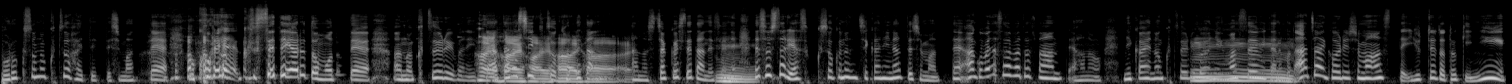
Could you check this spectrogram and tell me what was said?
ボロクソの靴を履いてってしまってこれ捨ててやると思ってあの靴売り場に行って新しい靴を買ってたあの試着してたんですよね、うん。でそしたら約束の時間になってしまって「あごめんなさい和田さん」ってあの2階の靴売りり側にいますうんみたいなことあじゃあ合流しますって言ってた時に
